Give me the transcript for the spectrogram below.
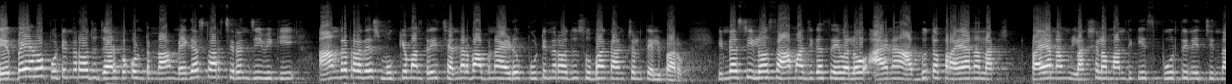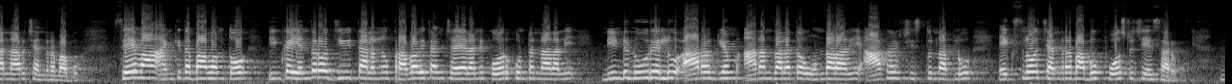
డెబ్బైవ పుట్టినరోజు జరుపుకుంటున్న మెగాస్టార్ చిరంజీవికి ఆంధ్రప్రదేశ్ ముఖ్యమంత్రి చంద్రబాబు నాయుడు పుట్టినరోజు శుభాకాంక్షలు తెలిపారు. ఇండస్ట్రీలో సామాజిక సేవలో ఆయన అద్భుత ప్రయాణ లక్ష ప్రయాణం లక్షల మందికి స్ఫూర్తినిచ్చిందన్నారు చంద్రబాబు. సేవ అంకితభావంతో ఇంకా ఎందరో జీవితాలను ప్రభావితం చేయాలని కోరుకుంటున్నారని నిండు నూరెళ్ళు ఆరోగ్యం ఆనందాలతో ఉండాలని ఆకర్షిస్తున్నట్లు ఎక్స్లో చంద్రబాబు పోస్టు చేశారు.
